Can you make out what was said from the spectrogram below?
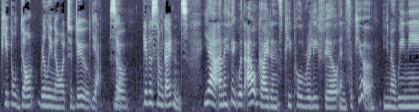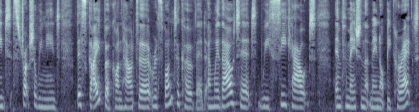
People don't really know what to do. Yeah. So give us some guidance. Yeah, and I think without guidance, people really feel insecure. You know, we need structure, we need this guidebook on how to respond to COVID. And without it, we seek out information that may not be correct.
